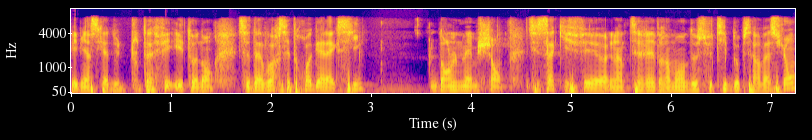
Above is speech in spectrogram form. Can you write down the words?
Et eh bien, ce qui est tout à fait étonnant, c'est d'avoir ces trois galaxies dans le même champ. C'est ça qui fait euh, l'intérêt vraiment de ce type d'observation.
